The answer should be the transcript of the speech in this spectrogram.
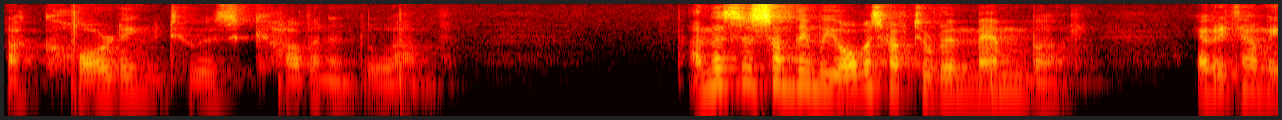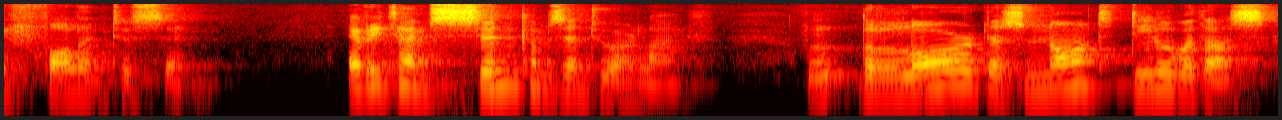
according to his covenant love. And this is something we always have to remember every time we fall into sin. Every time sin comes into our life, the Lord does not deal with us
